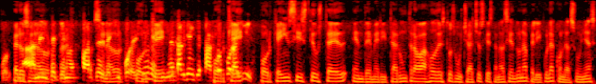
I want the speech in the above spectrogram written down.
pero afortunadamente, senador, que no es parte del senador, equipo de ¿por cine, qué- sino es alguien que pasó por por qué- allí. ¿Por qué insiste usted en demeritar un trabajo de estos muchachos que están haciendo una película con las uñas,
